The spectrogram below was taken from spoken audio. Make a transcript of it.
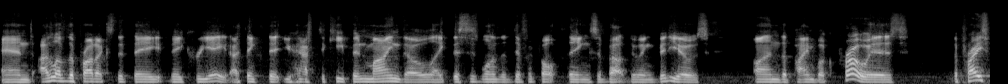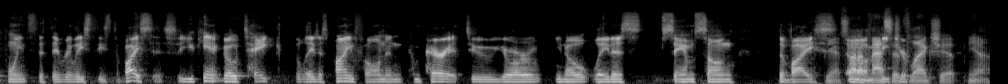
And i love the products that they they create. I think that you have to keep in mind though like this is one of the difficult things about doing videos on the pinebook pro is the price points that they release these devices. So you can't go take the latest pine phone and compare it to your you know latest samsung device yeah it's not uh, a massive feature. flagship yeah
